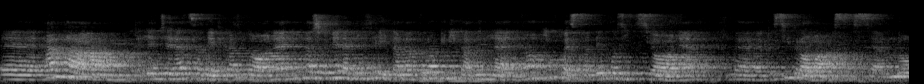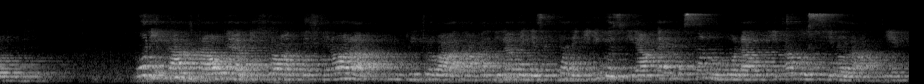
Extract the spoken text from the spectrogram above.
Eh, alla leggerezza del cartone invece viene preferita la durabilità del legno in questa deposizione eh, che si trova a Sassello. Unica altra opera bifronte finora ritrovata al di là degli esemplari di Nicosia è questa nuvola di Agostino Latti.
